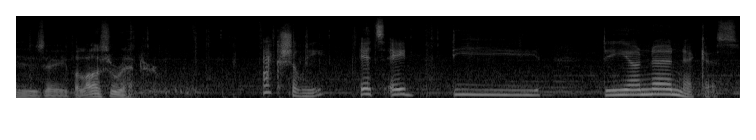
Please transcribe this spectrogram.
is a velociraptor. Actually, it's a D. Deinonychus.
